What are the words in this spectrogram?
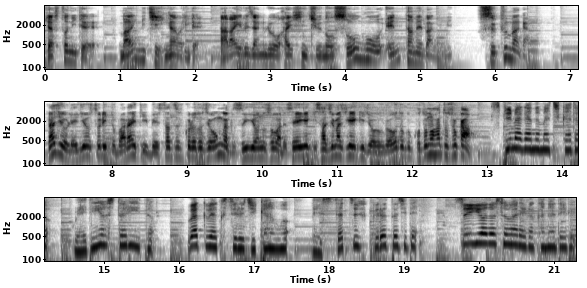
キャストにて毎日日替わりであらゆるジャンルを配信中の総合エンタメ番組スプマガラジオ、レディオストリート、バラエティ、別冊袋とじ、音楽、水曜のそばで、声劇、さじまち劇場、朗読、ことの葉図書館。スピマガの街角、レディオストリート。ワクワクする時間を、別冊袋とじで。水曜のそわれが奏でる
